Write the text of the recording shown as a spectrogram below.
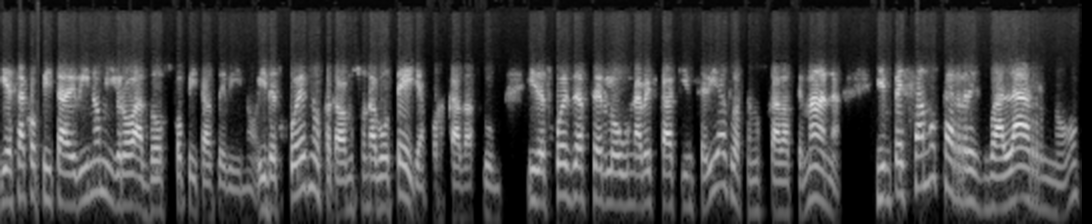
Y esa copita de vino migró a dos copitas de vino. Y después nos acabamos una botella por cada Zoom. Y después de hacerlo una vez cada 15 días, lo hacemos cada semana y empezamos a resbalarnos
